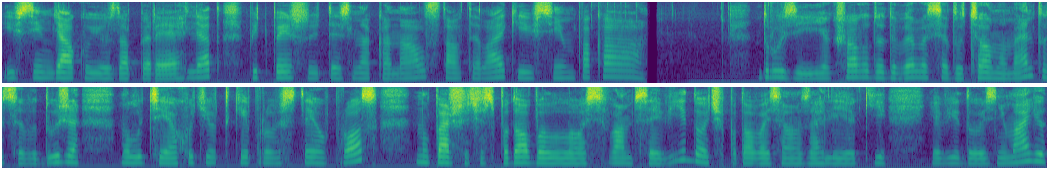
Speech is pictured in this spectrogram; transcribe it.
І всім дякую за перегляд. Підписуйтесь на канал, ставте лайки і всім пока. Друзі, якщо ви додивилися до цього моменту, це ви дуже молодці. Я хотів такий провести опрос. Ну, перше, чи сподобалось вам це відео, чи подобається вам взагалі, які я відео знімаю.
